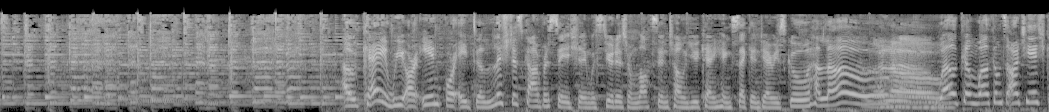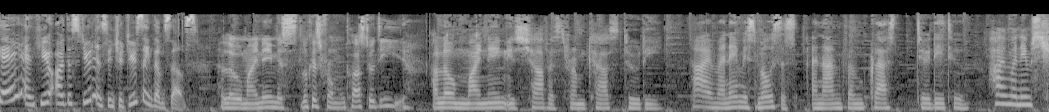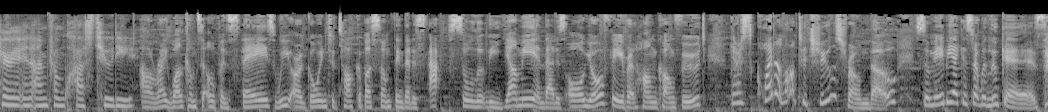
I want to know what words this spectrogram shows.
Okay, we are in for a delicious conversation with students from Lok Sin Tong Yu Kan Hing Secondary School. Hello. Hello. Welcome, welcome to RTHK. And here are the students introducing themselves. Hello, my name is Lucas from Class 2D. Hello, my name is Travis from Class 2D. Hi, my name is Moses and I'm from Class 2D2. Hi, my name's Cherry and I'm from Class 2D. All right, welcome to Open Space. We are going to talk about something that is absolutely yummy and that is all your favorite Hong Kong food. There's quite a lot to choose from though. So maybe I can start with Lucas.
